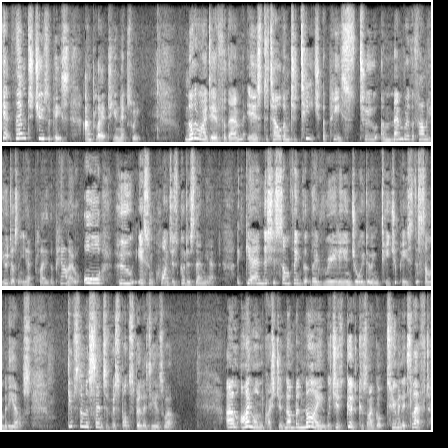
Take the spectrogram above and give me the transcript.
get them to choose a piece and play it to you next week. Another idea for them is to tell them to teach a piece to a member of the family who doesn't yet play the piano or who isn't quite as good as them yet. Again, this is something that they really enjoy doing. Teach a piece to somebody else. Gives them a sense of responsibility as well. Um, I'm on question number nine, which is good because I've got two minutes left.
